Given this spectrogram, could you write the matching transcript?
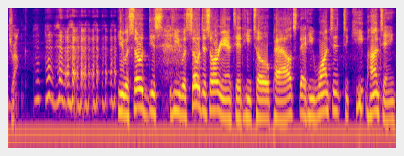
drunk. he was so dis- he was so disoriented, he told pals, that he wanted to keep hunting,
